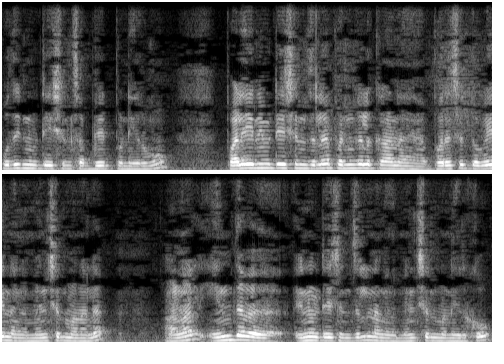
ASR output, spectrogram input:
புது இன்விடேஷன்ஸ் அப்டேட் பண்ணிடுவோம் பழைய இன்விடேஷன்ஸில் பெண்களுக்கான பரிசு தொகையை நாங்கள் மென்ஷன் பண்ணலை. ஆனால் இந்த இன்விடேஷன்ஸில் நாங்கள் மென்ஷன் பண்ணியிருக்கோம்.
